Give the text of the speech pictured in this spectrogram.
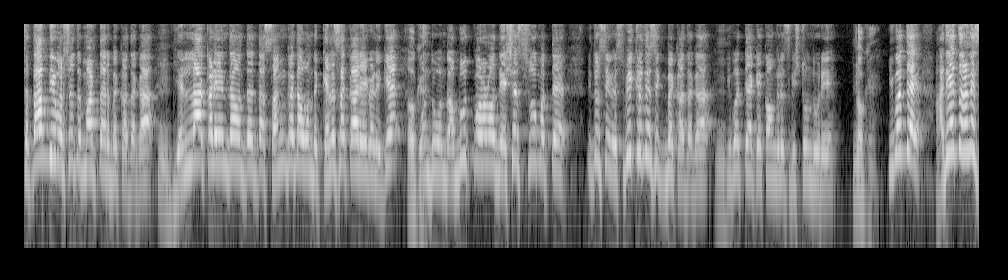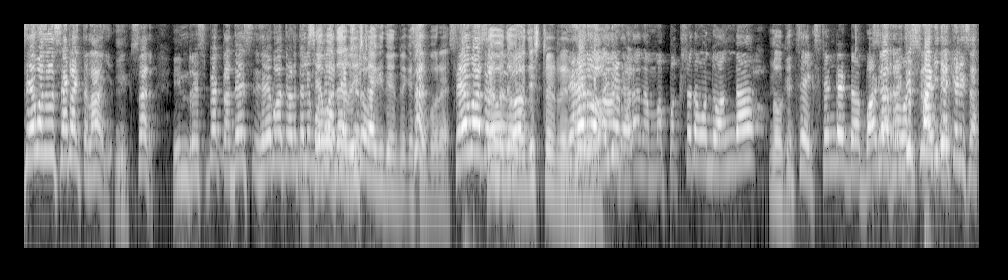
ಶತಾಬ್ದಿ ವರ್ಷದ ಮಾಡ್ತಾ ಇರಬೇಕಾದಾಗ ಎಲ್ಲಾ ಕಡೆಯಿಂದ ಸಂಘದ ಒಂದು ಕೆಲಸ ಕಾರ್ಯಗಳಿಗೆ. ಒಂದು ಒಂದು ಅಭೂತಪೂರ್ಣವಾದ ಯಶಸ್ಸು ಮತ್ತೆ ಇದು ಸಿ- ಸ್ವೀಕೃತಿ ಸಿಗ್ಬೇಕಾದಾಗ ಇವತ್ತೆ ಯಾಕೆ ಕಾಂಗ್ರೆಸ್ಗೆ ಇಷ್ಟೊಂದು ರೀ ಓಕೆ. ಇವತ್ತೇ ಅದೇ ತರನೇ ಸೇವಾದಳ ಸ್ಟಾರ್ಟ್ ಆಯ್ತಲ್ಲ? ಸರ್ ಇನ್ ರೆಸ್ಪೆಕ್ಟ್ ಅದೇ ಸೇವಾದಳದಲ್ಲಿ ನಮ್ಮ ಪಕ್ಷದ ಒಂದು ಅಂಗ. It's extended body sir, register ಆಗಿದೆ ಕೇಳಿ ಸರ್.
